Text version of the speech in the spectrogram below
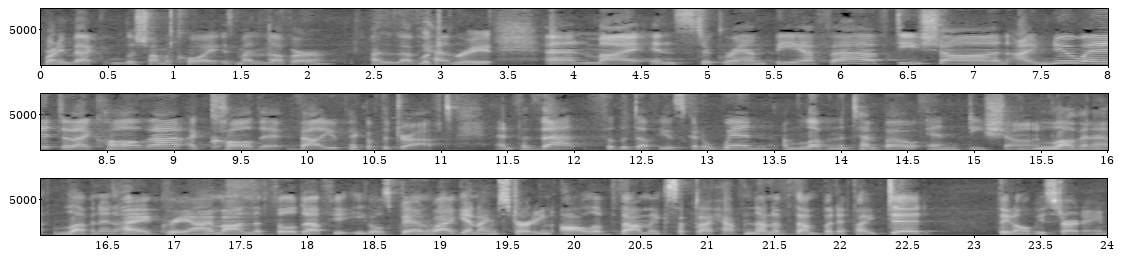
Running back LeSean McCoy is my lover. I love Looked him. great. And my Instagram BFF, DeSean, I knew it. Did I call that? I called it. Value pick of the draft. And for that, Philadelphia is going to win. I'm loving the tempo and DeSean. Loving it, loving it. I agree. I'm on the Philadelphia Eagles bandwagon. I'm starting all of them, except I have none of them. But if I did, they'd all be starting.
